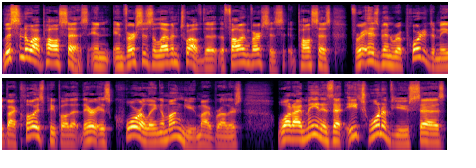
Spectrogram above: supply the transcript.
listen to what Paul says in, in verses 11, 12, the, the following verses. Paul says, For it has been reported to me by Chloe's people that there is quarreling among you, my brothers. What I mean is that each one of you says,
